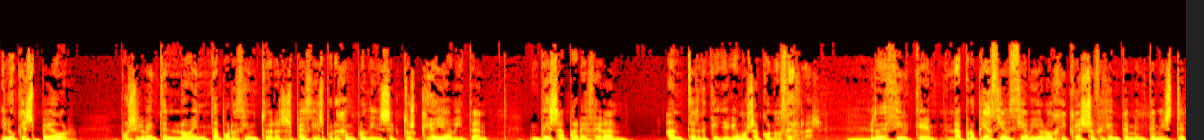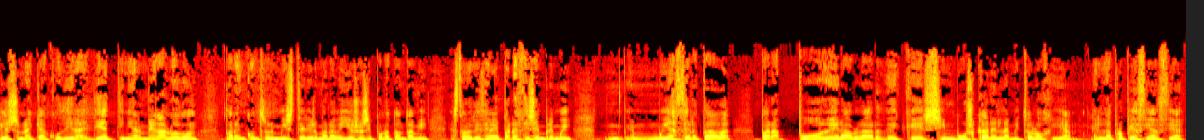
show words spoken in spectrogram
Y lo que es peor, posiblemente el 90% de las especies, por ejemplo, de insectos que hoy habitan, desaparecerán antes de que lleguemos a conocerlas. Es decir, que la propia ciencia biológica es suficientemente misteriosa, no hay que acudir al Yeti ni al megalodón para encontrar misterios maravillosos y por lo tanto a mí esta noticia me parece siempre muy, muy acertada para poder hablar de que sin buscar en la mitología, en la propia ciencia,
